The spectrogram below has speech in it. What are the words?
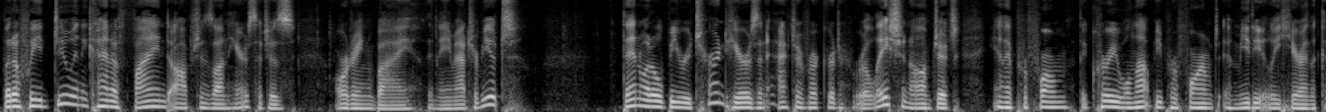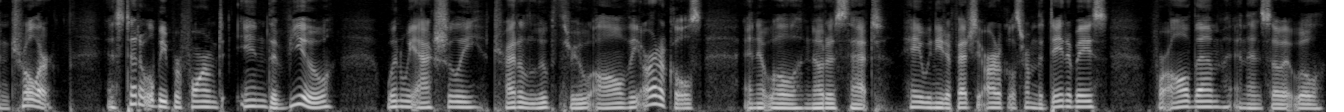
But if we do any kind of find options on here, such as ordering by the name attribute, then what will be returned here is an active record relation object, and the perform the query will not be performed immediately here in the controller. Instead, it will be performed in the view when we actually try to loop through all the articles, and it will notice that hey, we need to fetch the articles from the database for all of them, and then so it will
